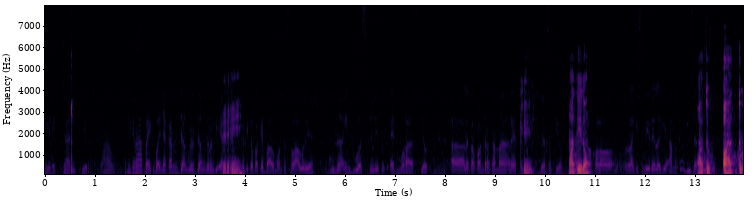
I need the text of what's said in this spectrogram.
milik dari Gear. Wow. Tapi kenapa ya? Kebanyakan jungler-jungler di Oke. ML ketika pakai Balmond tuh selalu ya gunain dua skill itu. Eh dua skill. Eh, lethal counter sama red. Oke. Biar secure. Mati dong. Kalau kalau lagi sendiri lagi aman kan bisa. Aduh, aduh,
